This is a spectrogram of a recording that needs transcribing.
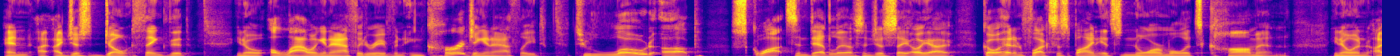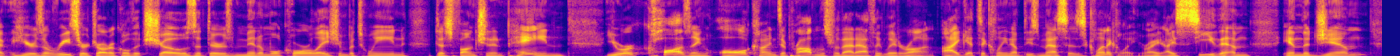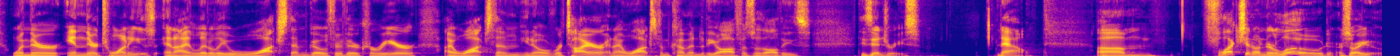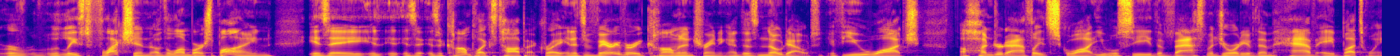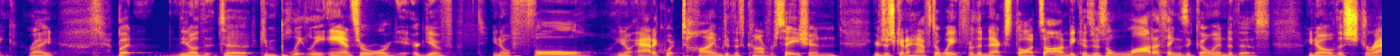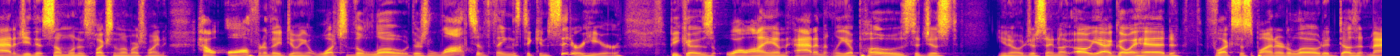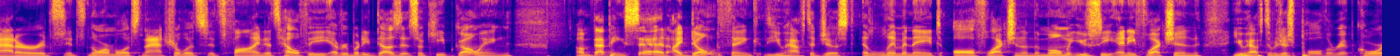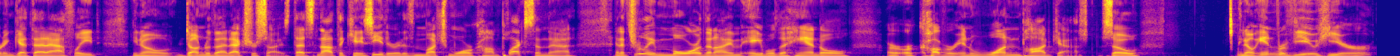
And I, I just don't think that, you know, allowing an athlete or even encouraging an athlete to load up squats and deadlifts and just say, oh, yeah, go ahead and flex the spine. It's normal, it's common. You know, and I, here's a research article that shows that there's minimal correlation between dysfunction and pain. You are causing all kinds of problems for that athlete later on. I get to clean up these messes clinically, right? I see them in the gym when they're in their 20s, and I literally watch them go through their career. I watch them, you know, retire, and I watch them come into the office with all these these injuries. Now, um, flexion under load, or sorry, or at least flexion of the lumbar spine is a is, is a, is a complex topic, right? And it's very very common in training. There's no doubt. If you watch a hundred athletes squat, you will see the vast majority of them have a butt wink, right? But you know, to completely answer or or give you know full you know adequate time to this conversation you're just going to have to wait for the next thoughts on because there's a lot of things that go into this. You know the strategy that someone is flexing the lumbar spine how often are they doing it? What's the load? There's lots of things to consider here because while i am adamantly opposed to just you know just saying like oh yeah go ahead flex the spine under load it doesn't matter it's it's normal it's natural it's it's fine it's healthy everybody does it so keep going um, that being said, I don't think you have to just eliminate all flexion. And the moment you see any flexion, you have to just pull the rip cord and get that athlete, you know, done with that exercise. That's not the case either. It is much more complex than that, and it's really more than I'm able to handle or, or cover in one podcast. So, you know, in review here,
